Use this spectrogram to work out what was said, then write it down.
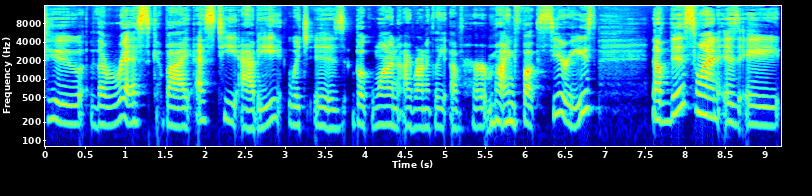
to The Risk by S.T. Abby, which is book one, ironically, of her Mindfuck series. Now, this one is a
